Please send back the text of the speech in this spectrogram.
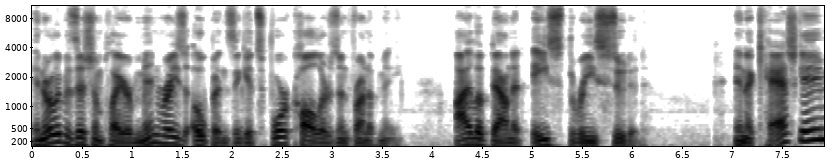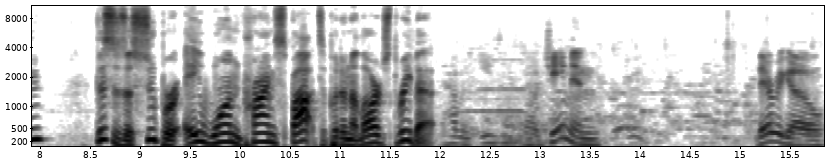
An early position player min raise opens and gets four callers in front of me. I look down at ace 3 suited. In a cash game, this is a super A1 prime spot to put in a large 3 bet. Have an easy. No, Jaman. There we go.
